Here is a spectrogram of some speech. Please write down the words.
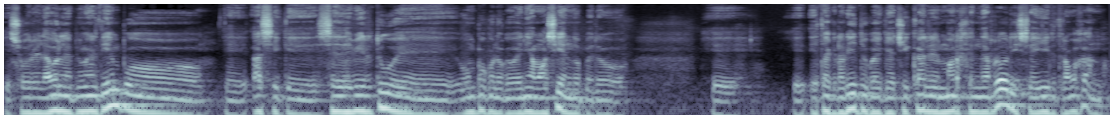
eh, sobre la bola en el primer tiempo, eh, hace que se desvirtúe un poco lo que veníamos haciendo, pero eh, está clarito que hay que achicar el margen de error y seguir trabajando.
